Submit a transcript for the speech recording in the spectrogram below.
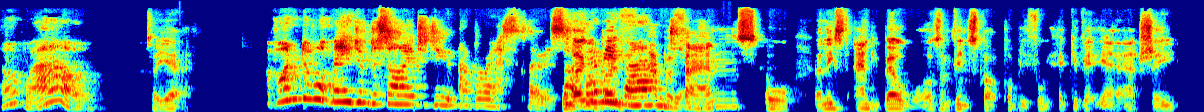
Oh, wow. So yeah, I wonder what made them decide to do ABBA-esque though. It's well, so they were very both random. ABBA fans, or at least Andy Bell was, and Vince Clarke probably thought, yeah, give it, yeah, actually,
